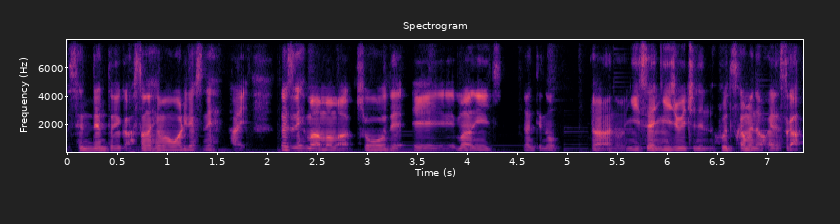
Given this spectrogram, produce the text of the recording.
宣伝というか、その辺は終わりですね。はい。とりあえずね、まあまあまあ、今日で、えー、まあ、ね、なんていうの？あの、2021年の2日目なわけですが、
